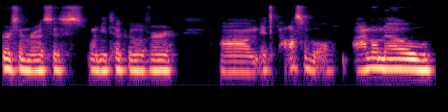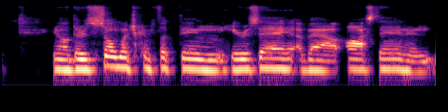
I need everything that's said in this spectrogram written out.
Gersson Rosas when he took over um, it's possible. I don't know. You know, there's so much conflicting hearsay about Austin and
